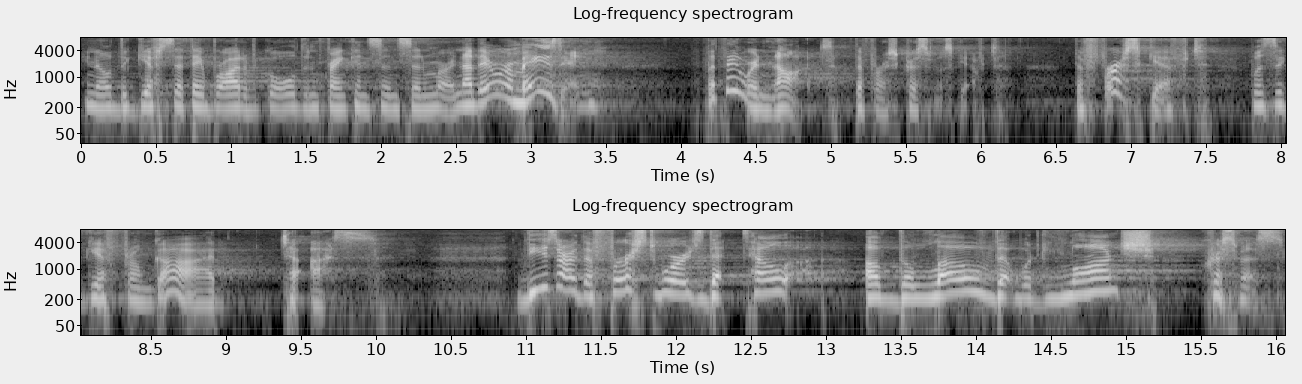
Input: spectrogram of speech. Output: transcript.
You know, the gifts that they brought of gold and frankincense and myrrh. Now, they were amazing, but they were not the first Christmas gift. The first gift was a gift from God to us. These are the first words that tell of the love that would launch Christmas.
